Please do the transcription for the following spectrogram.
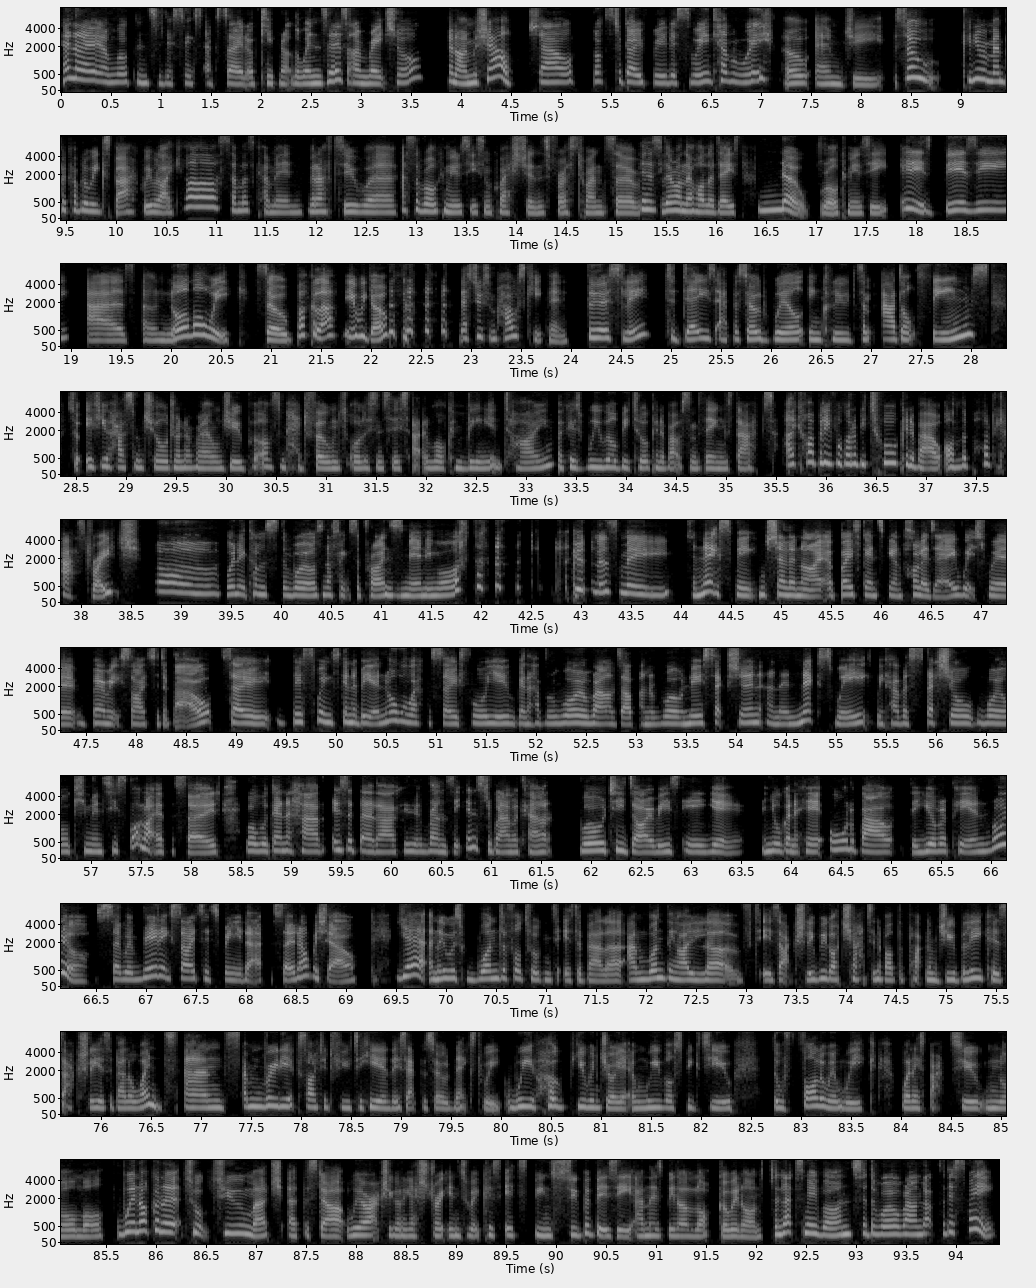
Hello and welcome to this week's episode of Keeping Up the Windsors. I'm Rachel. And I'm Michelle. Michelle, lots to go through this week, haven't we? OMG. So, can you remember a couple of weeks back? We were like, oh, summer's coming. We're going to have to uh, ask the royal community some questions for us to answer because they're on their holidays. No, royal community, it is busy as a normal week. So buckle up. Here we go. Let's do some housekeeping. Firstly, today's episode will include some adult themes. So if you have some children around you, put on some headphones or listen to this at a more convenient time because we will be talking about some things that I can't believe we're going to be talking about on the podcast, Rach. Oh, when it comes to the royals, nothing surprises me anymore. Goodness me. So next week, Michelle and I are both going to be on holiday, which we're very excited about. So this week's going to be a normal episode for you. We're going to have a royal roundup and a royal news section. And then next week, we have a special royal community spotlight episode where we're going to have Isabella, who runs the Instagram account, Royalty Diaries EU and you're going to hear all about the European royals. So we're really excited to bring you that episode, aren't we, Shell? Yeah, and it was wonderful talking to Isabella. And one thing I loved is actually we got chatting about the Platinum Jubilee because actually Isabella went. And I'm really excited for you to hear this episode next week. We hope you enjoy it and we will speak to you the following week when it's back to normal. We're not going to talk too much at the start. We are actually going to get straight into it because it's been super busy and there's been a lot going on. So let's move on to the royal roundup for this week.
